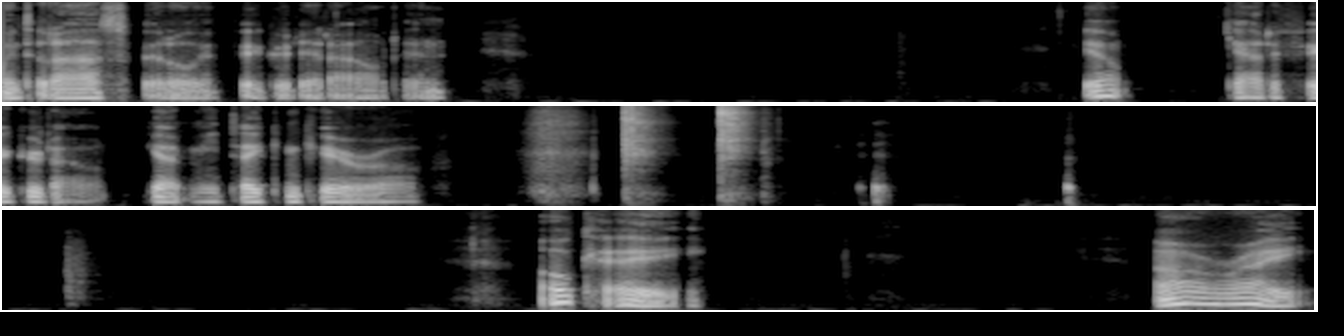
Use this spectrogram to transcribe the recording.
went to the hospital and figured it out and yep, got it figured out. Got me taken care of. Okay. All right.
